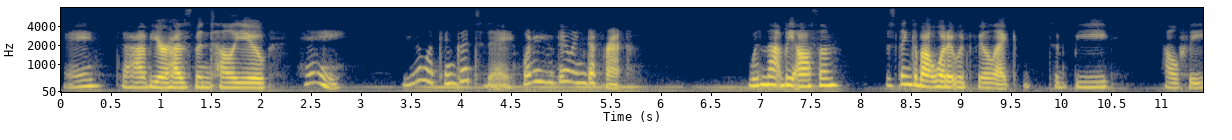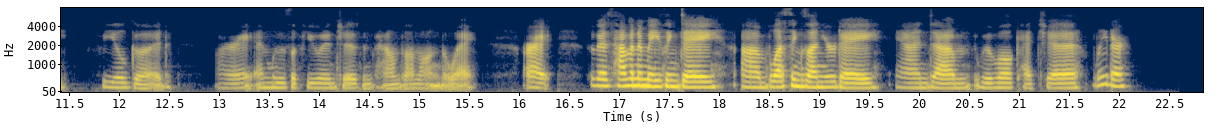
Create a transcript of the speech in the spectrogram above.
Okay? To have your husband tell you, hey, you're looking good today. What are you doing different? Wouldn't that be awesome? Just think about what it would feel like to be healthy, feel good, all right, and lose a few inches and pounds along the way. All right. So, guys, have an amazing day. Um, blessings on your day, and um, we will catch you later.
